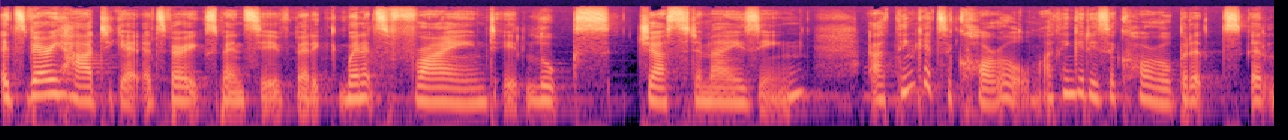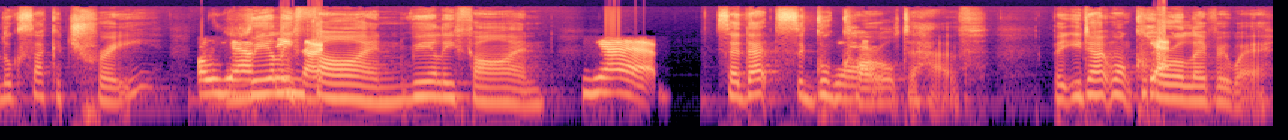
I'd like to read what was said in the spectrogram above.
It's very hard to get. It's very expensive, but it, when it's framed, it looks just amazing. I think it's a coral. I think it is a coral, but it's it looks like a tree. Oh yeah, really fine, really fine. Yeah, So that's a good Yeah. coral to have, but you don't want Yeah. coral everywhere.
